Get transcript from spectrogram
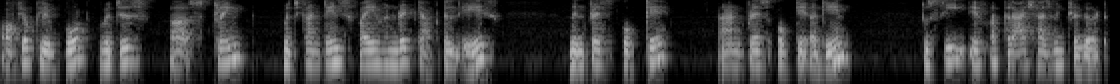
of your clipboard which is a string which contains 500 capital A's. Then press OK and press OK again to see if a crash has been triggered.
